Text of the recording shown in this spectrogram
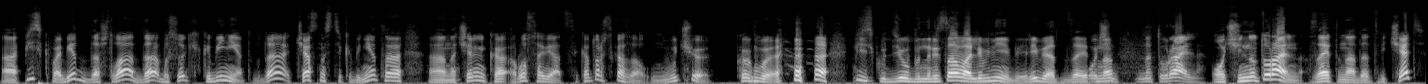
А, Писька Победы дошла до высоких кабинетов, да, в частности, кабинета а, начальника Росавиации, который сказал, ну вы что, как бы письку Дюба нарисовали в небе, ребят, за это Очень надо- натурально. очень натурально. За это надо отвечать.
